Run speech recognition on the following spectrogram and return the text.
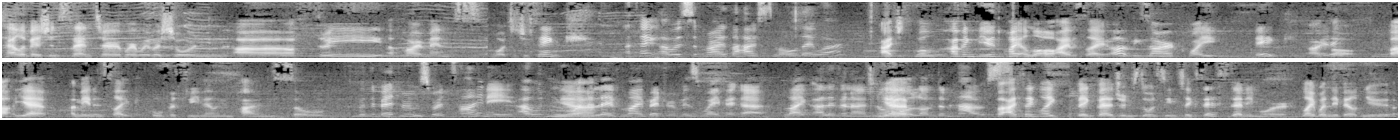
television centre where we were shown uh, three apartments. What did you think? I think I was surprised by how small they were. Actually, well, having viewed quite a lot, I was like, oh, these are quite big, I Really? thought. But yeah, I mean, it's like over three million pounds, so But the bedrooms were tiny. I wouldn't Yeah. want to live. My bedroom is way bigger. Like I live in a normal Yeah. London house. But I think like big bedrooms don't seem to exist anymore. Like when they build new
